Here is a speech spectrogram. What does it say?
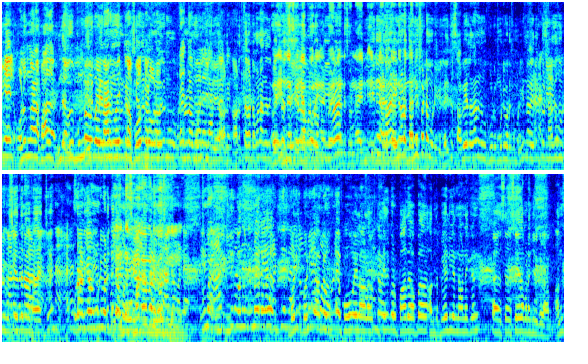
மேல் ஒழுங்கான பாதை இந்த முன்னூறு போய் பாருங்க வச்சு நான் போக்கில் அடுத்த கட்டமா நாங்க என்ன செய்ய போறீங்க? சொன்னா என்ன- என்னோட தனிப்பட்ட முடிவு இல்லை இது சபையில தான் இது முடிவெடுக்க முடியும் நான் இதுக்கு இது ஒரு விஷயத்தை நான் கதைச்சு உடனடியாக ஒரு முடிவெடுக்க இதுக்கு வந்து உண்மையிலேயே வெளி வெளியாக உள்ளே போவையில அளவுக்கு இதுக்கு ஒரு பாதுகாப்பு அந்த வேலியன் நான் நினைக்கிறேன் சேதமடைஞ்சிருக்கலாம். அந்த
